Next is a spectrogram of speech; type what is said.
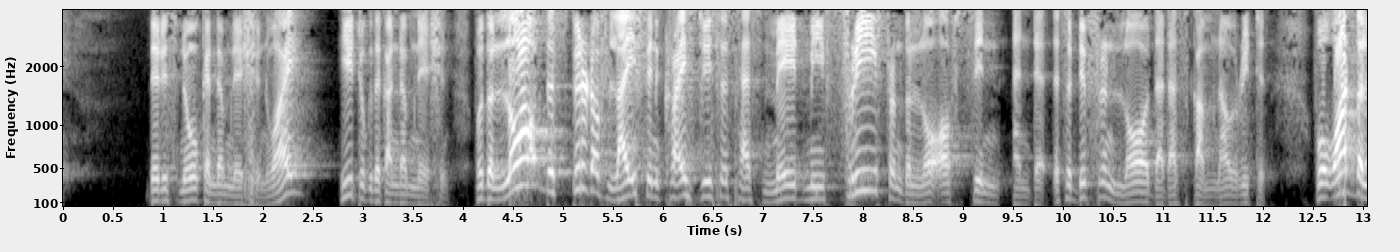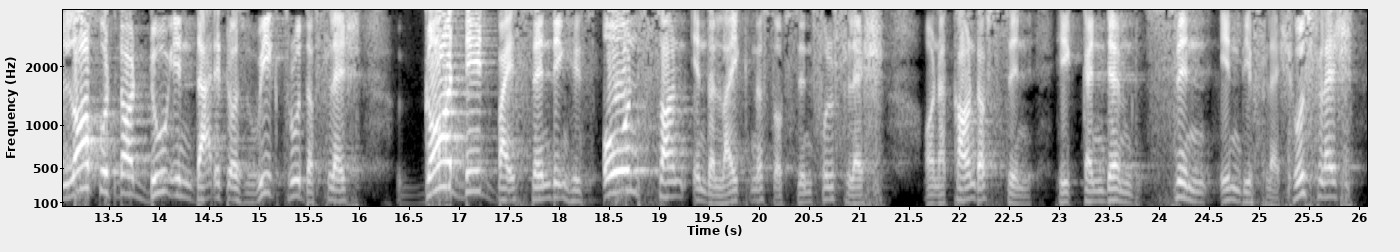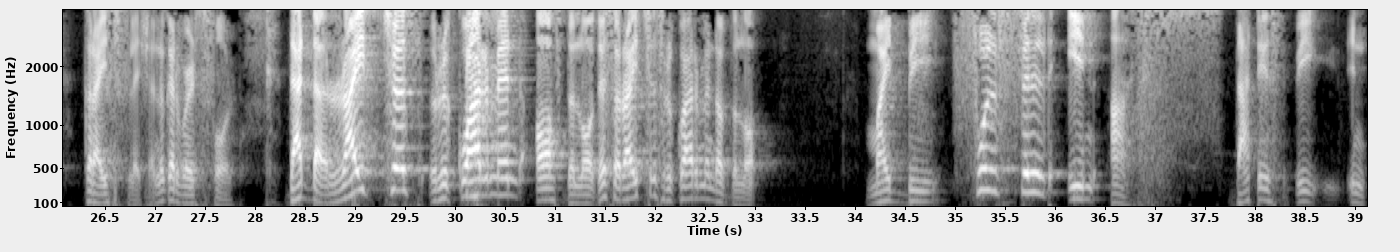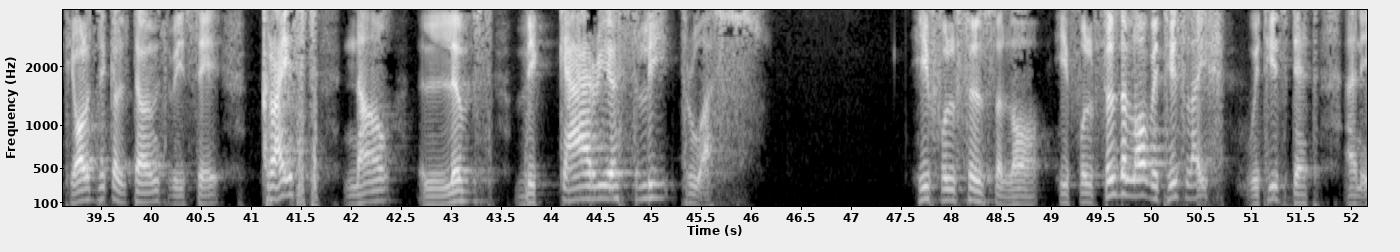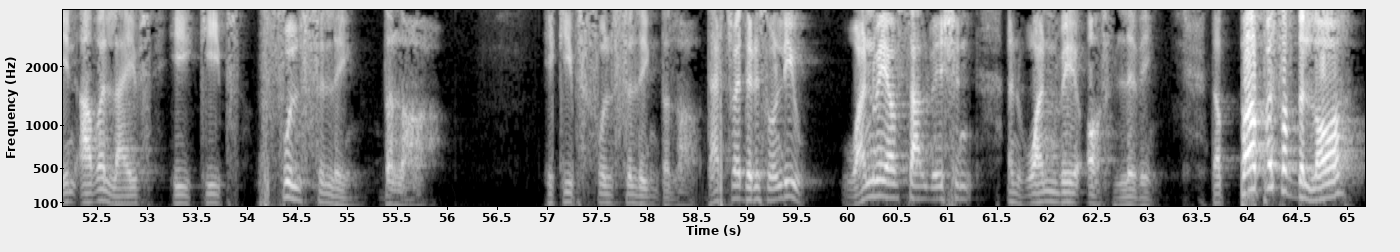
there is no condemnation. Why? He took the condemnation. For the law of the spirit of life in Christ Jesus has made me free from the law of sin and death. There's a different law that has come now written. For what the law could not do in that it was weak through the flesh, God did by sending his own son in the likeness of sinful flesh. On account of sin, he condemned sin in the flesh. Whose flesh? Christ's flesh. And look at verse 4 that the righteous requirement of the law, there's a righteous requirement of the law, might be fulfilled in us. That is, we, in theological terms, we say, Christ now lives vicariously through us. He fulfills the law. He fulfilled the law with his life, with his death, and in our lives, he keeps fulfilling the law. He keeps fulfilling the law. That's why there is only one way of salvation and one way of living. The purpose of the law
